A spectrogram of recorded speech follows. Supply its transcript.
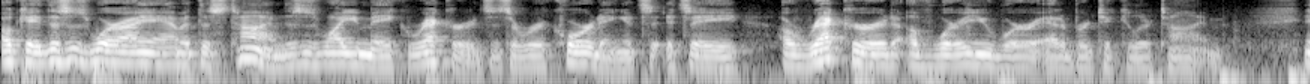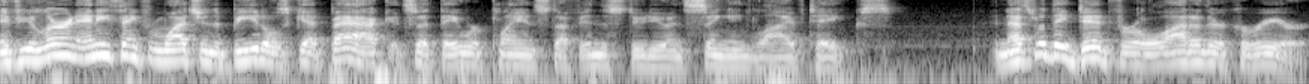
okay, this is where I am at this time. This is why you make records. It's a recording. It's it's a a record of where you were at a particular time. And if you learn anything from watching the Beatles get back, it's that they were playing stuff in the studio and singing live takes. And that's what they did for a lot of their career.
